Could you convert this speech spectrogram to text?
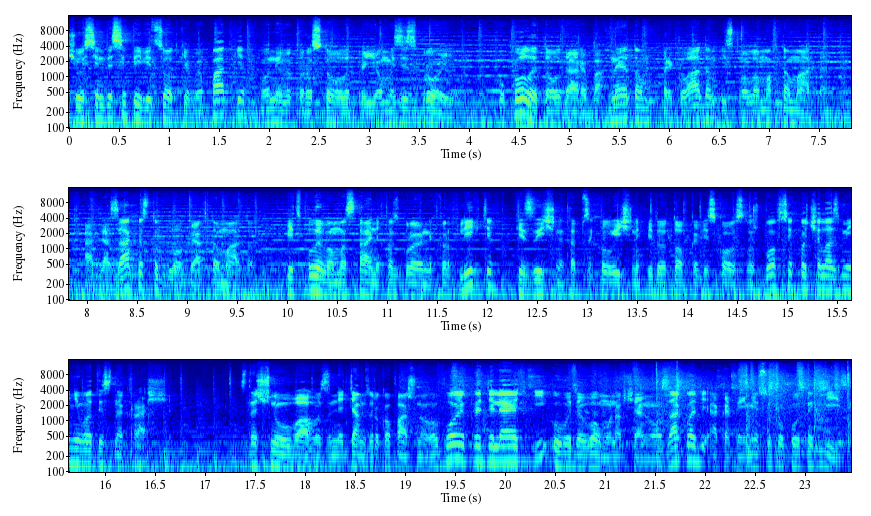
що у 70% випадків вони використовували прийоми зі зброєю, уколи та удари багнетом, прикладом і стволом автомата, а для захисту блоки автомату. Під впливом останніх озброєних конфліктів фізична та психологічна підготовка військовослужбовців почала змінюватись на краще. Значну увагу заняттям з рукопашного бою приділяють і у видовому навчальному закладі Академії сухопутних військ.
